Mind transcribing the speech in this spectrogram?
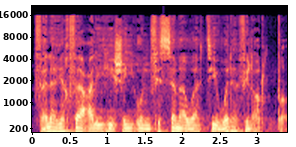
فلا يخفى عليه شيء في السماوات ولا في الأرض.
